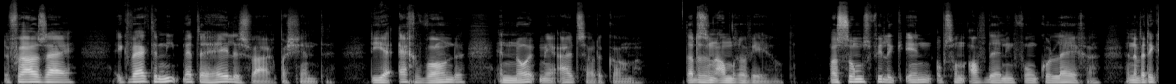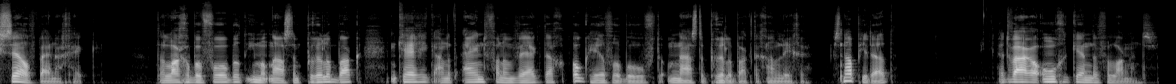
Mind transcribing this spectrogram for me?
De vrouw zei: Ik werkte niet met de hele zware patiënten, die er echt woonden en nooit meer uit zouden komen. Dat is een andere wereld. Maar soms viel ik in op zo'n afdeling voor een collega en dan werd ik zelf bijna gek. Dan lag er bijvoorbeeld iemand naast een prullenbak en kreeg ik aan het eind van een werkdag ook heel veel behoefte om naast de prullenbak te gaan liggen. Snap je dat? Het waren ongekende verlangens.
